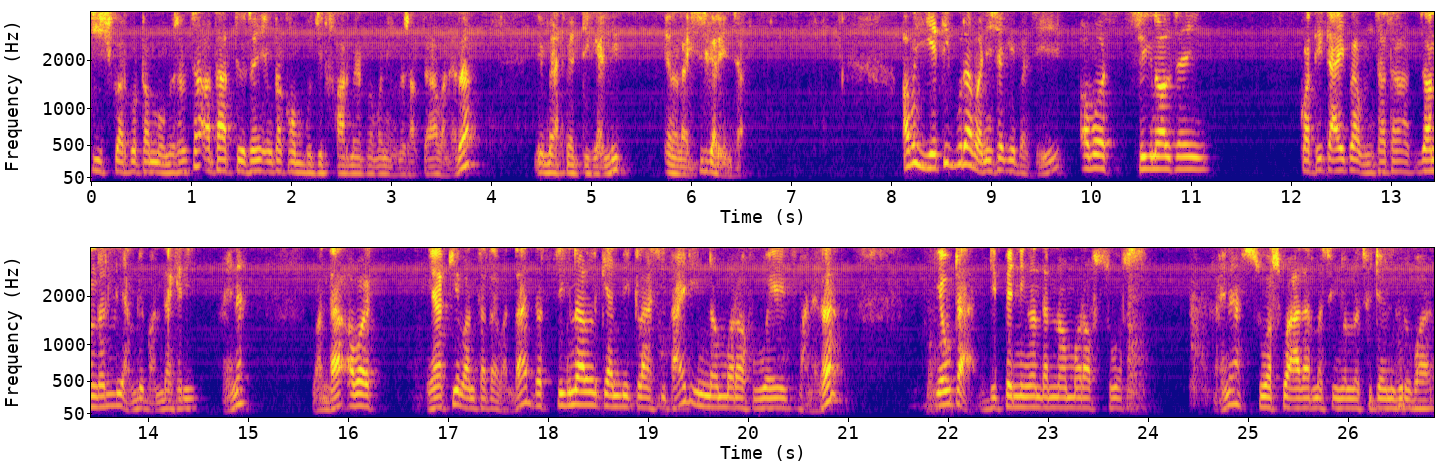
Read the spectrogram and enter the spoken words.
टी स्क्वायरको टर्ममा हुनसक्छ अर्थात् त्यो चाहिँ एउटा कम्पोजिट फर्मेटमा पनि हुनसक्छ भनेर यो म्याथमेटिकल्ली एनालाइसिस गरिन्छ। अब यति कुरा भनिसकेपछि अब सिग्नल चाहिँ कति टाइपका हुन्छ त? जनरल्ली हामीले भन्दाखेरि होइन? भन्दा अब यहाँ के भन्छ त भन्दा the signal can be classified in number of ways भनेर एउटा depending on the number of source होइन? सोर्सको आधारमा सिग्नललाई छुट्याउने कुरो भयो।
